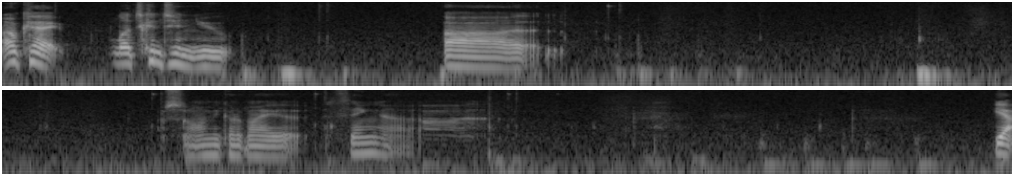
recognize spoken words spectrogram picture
Okay, let's continue. Uh So let me go to my uh, thing. Uh, yeah.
